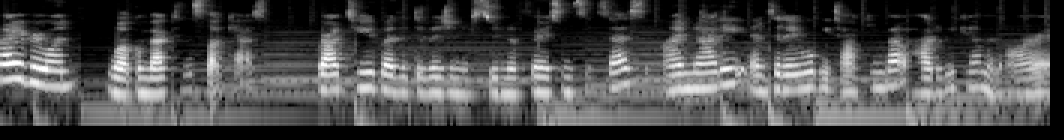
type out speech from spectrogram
Hi everyone, welcome back to the Slugcast. Brought to you by the Division of Student Affairs and Success, I'm Natti, and today we'll be talking about how to become an RA.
